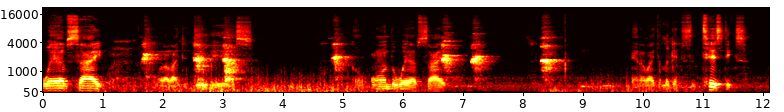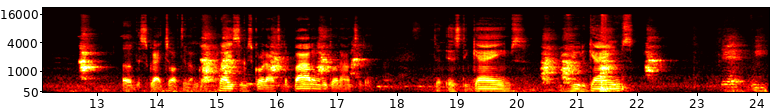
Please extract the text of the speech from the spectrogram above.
website. What I like to do is go on the website and I like to look at the statistics of the scratch off that I'm going to play. So we scroll down to the bottom, we go down to the, the instant games, review the games. we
